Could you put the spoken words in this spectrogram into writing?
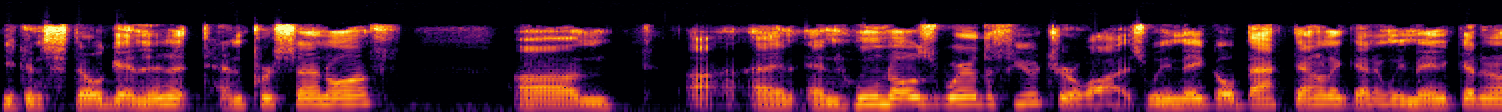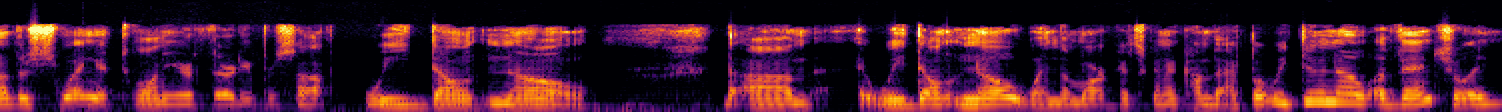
You can still get in at 10% off. Um, Uh, and and who knows where the future lies? We may go back down again, and we may get another swing at 20 or 30 percent off. We don't know. Um, we don't know when the market's going to come back, but we do know eventually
